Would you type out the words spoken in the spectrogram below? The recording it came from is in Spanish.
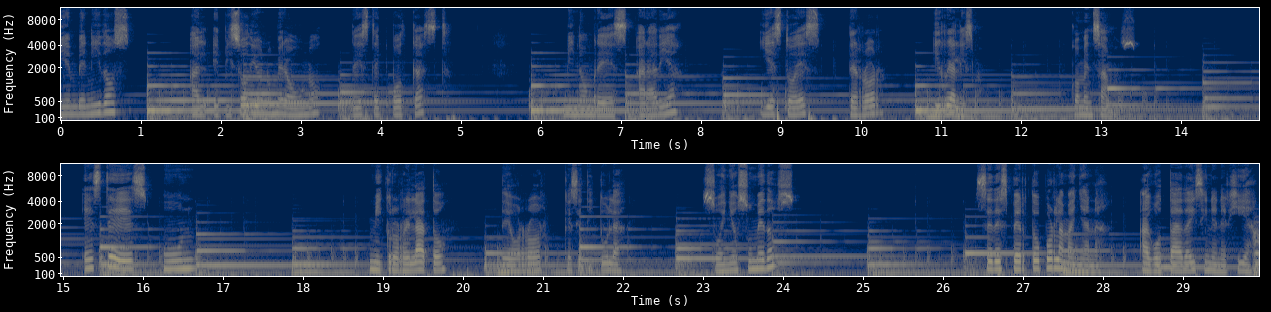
Bienvenidos al episodio número uno de este podcast. Mi nombre es Aradia y esto es Terror y Realismo. Comenzamos. Este es un microrelato de horror que se titula Sueños húmedos. Se despertó por la mañana agotada y sin energía.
